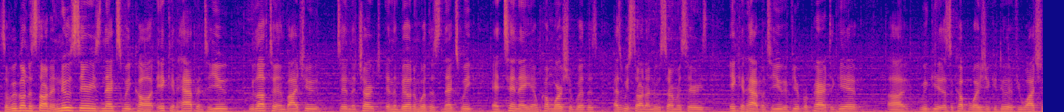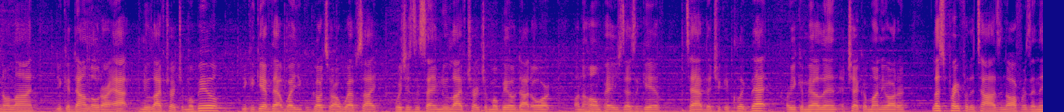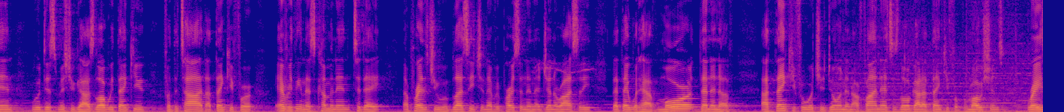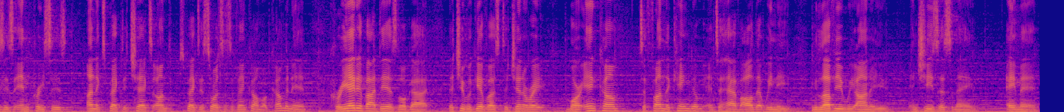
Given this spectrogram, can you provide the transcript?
So we're going to start a new series next week called It Could Happen to You. We love to invite you to in the church, in the building with us next week at 10 a.m. Come worship with us as we start our new sermon series. It could happen to you if you're prepared to give. Uh, we get there's a couple ways you could do it. If you're watching online, you could download our app, New Life Church of Mobile. You could give that way. You could go to our website, which is the same newlifechurchofmobile.org. On the homepage, there's a give tab that you can click that, or you can mail in a check or money order. Let's pray for the tithes and offers, and then we'll dismiss you guys. Lord, we thank you for the tithe. I thank you for everything that's coming in today. I pray that you would bless each and every person in their generosity, that they would have more than enough. I thank you for what you're doing in our finances, Lord God. I thank you for promotions, raises, increases, unexpected checks, unexpected sources of income are coming in. Creative ideas, Lord God, that you would give us to generate more income, to fund the kingdom, and to have all that we need. We love you. We honor you. In Jesus' name, amen.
